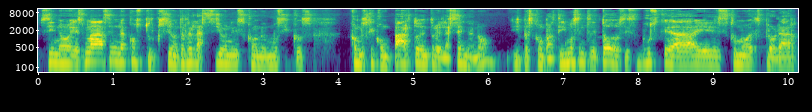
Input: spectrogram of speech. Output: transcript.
Sino es más una construcción de relaciones con los músicos con los que comparto dentro de la escena, ¿no? Y pues compartimos entre todos, es búsqueda, es como explorar,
